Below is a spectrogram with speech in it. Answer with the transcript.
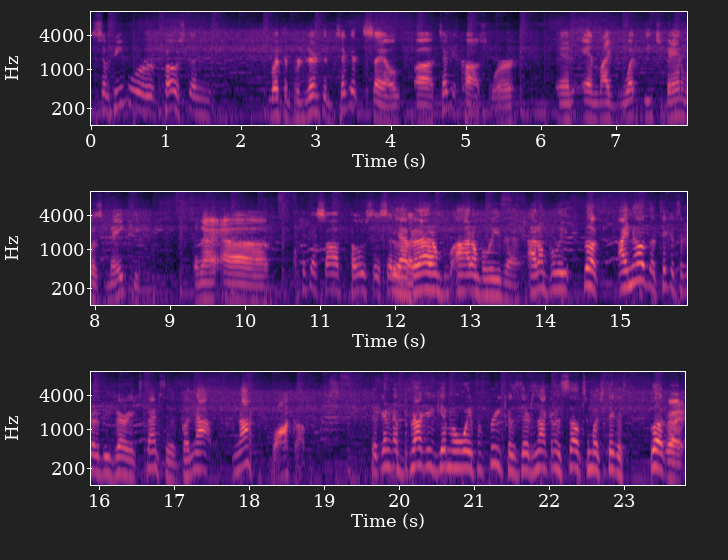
some people were posting what the projected ticket sales uh, ticket costs were, and and like what each band was making, and I uh, I think I saw a post they said it yeah, but I don't. I don't believe that. I don't believe. Look, I know the tickets are going to be very expensive, but not not walk-ups. they're gonna probably give them away for free because they're not gonna sell too much tickets. Look, Right.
